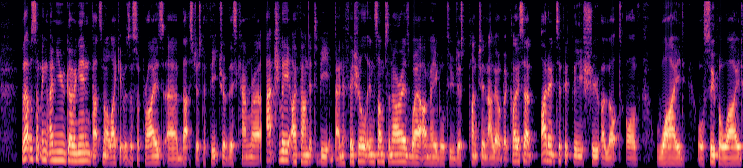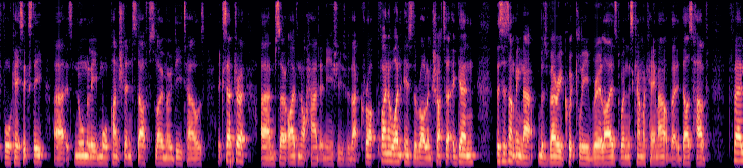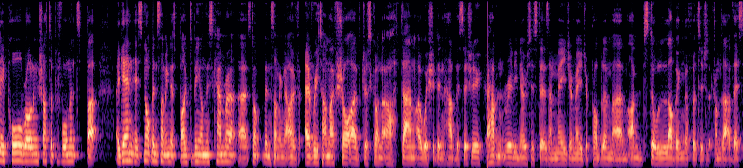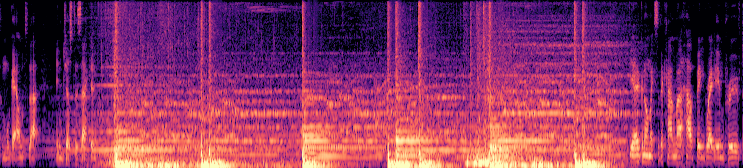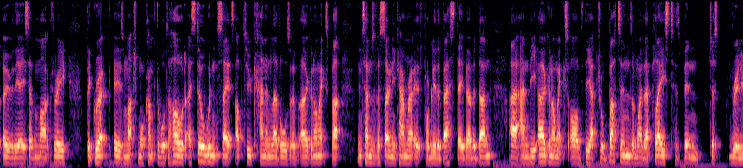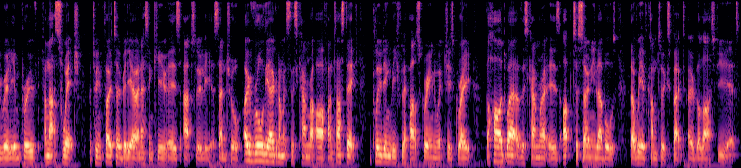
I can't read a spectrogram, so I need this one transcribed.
But that was something I knew going in. That's not like it was a surprise. Uh, that's just a feature of this camera. Actually, I found it to be beneficial in some scenarios where I'm able to just punch in a little bit closer. I don't typically shoot a lot of wide or super wide 4K 60. Uh, it's normally more punched in stuff, slow-mo details, etc. Um, so I've not had any issues with that crop. Final one is the rolling shutter. Again, this is something that was very quickly realized when this camera came out that it does have fairly poor rolling shutter performance, but again, it's not been something that's bugged me on this camera. Uh, it's not been something that I've, every time I've shot, I've just gone, oh, damn, I wish it didn't have this issue. I haven't really noticed it as a major, major problem. Um, I'm still loving the footage that comes out of this, and we'll get onto that in just a second. Ergonomics of the camera have been greatly improved over the A7 Mark III. The grip is much more comfortable to hold. I still wouldn't say it's up to Canon levels of ergonomics, but in terms of a Sony camera, it's probably the best they've ever done. Uh, and the ergonomics of the actual buttons and where they're placed has been just really, really improved. And that switch between photo, video and S&Q is absolutely essential. Overall, the ergonomics of this camera are fantastic, including the flip out screen, which is great. The hardware of this camera is up to Sony levels that we have come to expect over the last few years.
